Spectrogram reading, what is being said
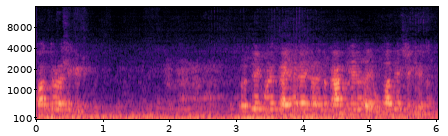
पाच वेळा तिकीट प्रत्येक वेळेस काही ना काही करायचं काम केलेलं आहे. उपाध्यक्ष केलं तर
